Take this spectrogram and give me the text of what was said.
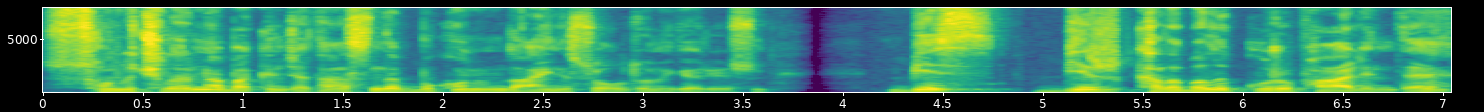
sonuçlarına bakınca da aslında bu konunun da aynısı olduğunu görüyorsun. Biz bir kalabalık grup halinde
